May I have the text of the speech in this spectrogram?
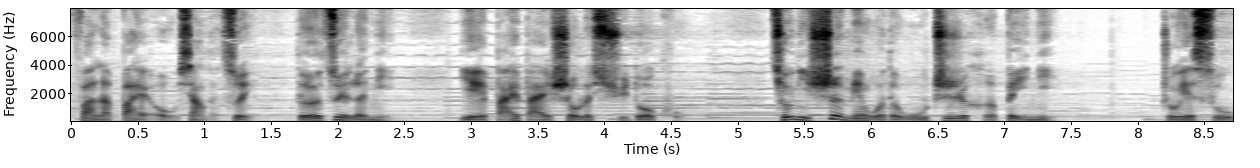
犯了拜偶像的罪，得罪了你，也白白受了许多苦。求你赦免我的无知和悖逆，主耶稣，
